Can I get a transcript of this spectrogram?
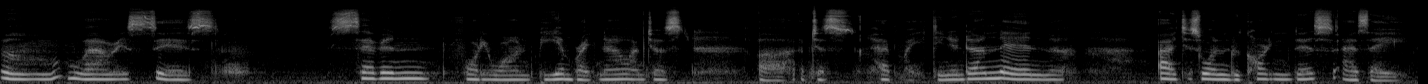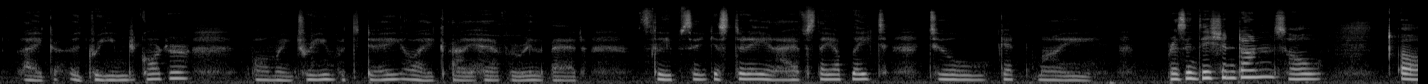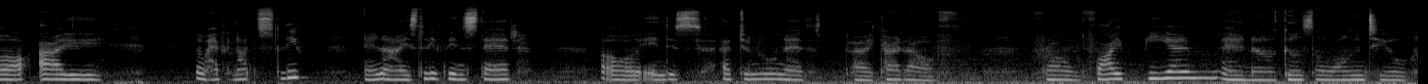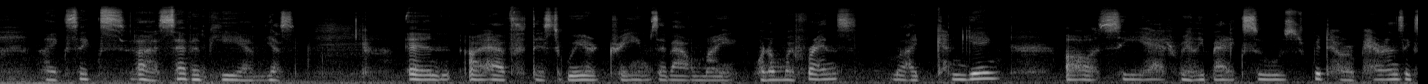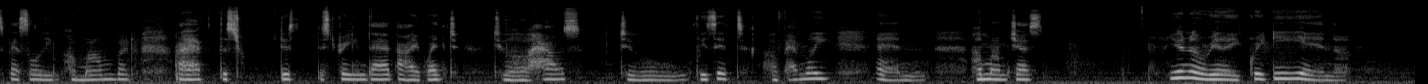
Um, well, it is 7:41 p.m. right now. I'm just, uh, I'm just have my dinner done, and uh, I just want recording this as a like a dream recorder for my dream for today. Like I have a really bad sleep yesterday, and I have stay up late to get my presentation done. So, uh, I I have not sleep and I sleep instead uh, in this afternoon at like kind of from 5 p.m. and uh, goes along until like 6 uh, 7 p.m. yes and I have these weird dreams about my one of my friends like Kan Yang uh, she had really bad issues with her parents especially her mom but I have this this, dream that I went to her house to visit her family. And her mom just you know really greedy and uh,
